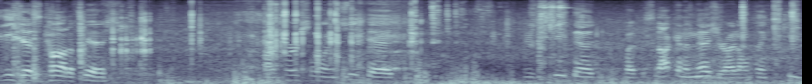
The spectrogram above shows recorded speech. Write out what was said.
Peggy just caught a fish. Our first one, sheephead. Here's a sheephead, but it's not going to measure, I don't think, to keep.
